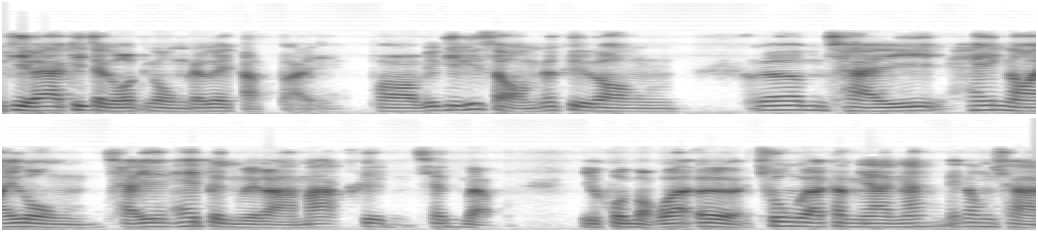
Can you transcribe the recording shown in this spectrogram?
ิธีแรกที่จะลดลงก็เลยตัดไป พอวิธีที่สองก็คือลอง เริ่มใช้ให้น้อยลง ใช้ให้เป็นเวลามากขึ้น เช่นแบบมีคนบอกว่าเออช่วงเวลาทำงานนะไม่ต้องใช้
